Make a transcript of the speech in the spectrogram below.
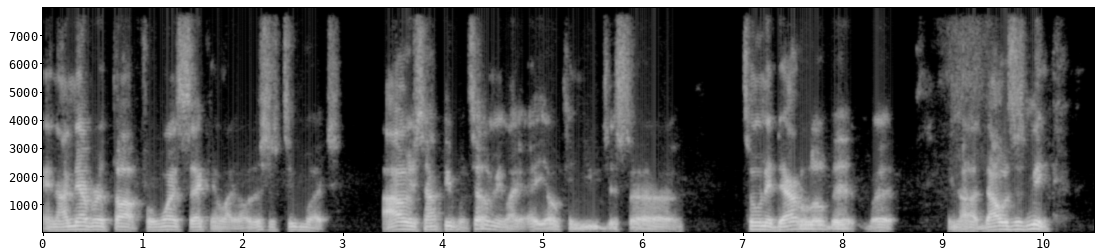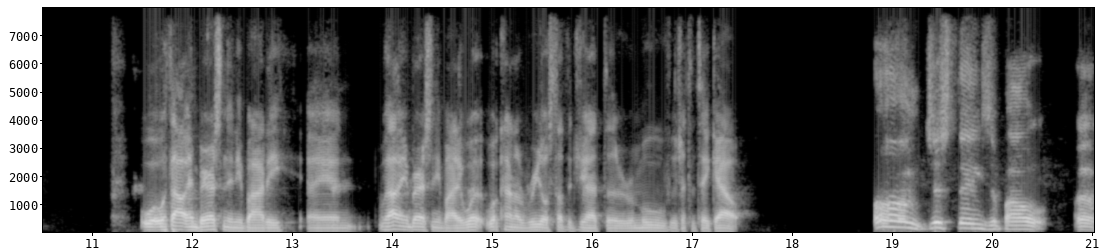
And I never thought for one second like, oh, this is too much. I always have people tell me like, hey, yo, can you just uh, tune it down a little bit? But you know, that was just me. Well, without embarrassing anybody, and without embarrassing anybody, what what kind of real stuff did you have to remove? Did you have to take out? Um, just things about uh,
